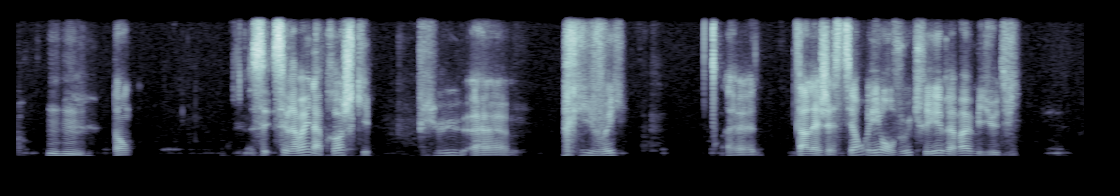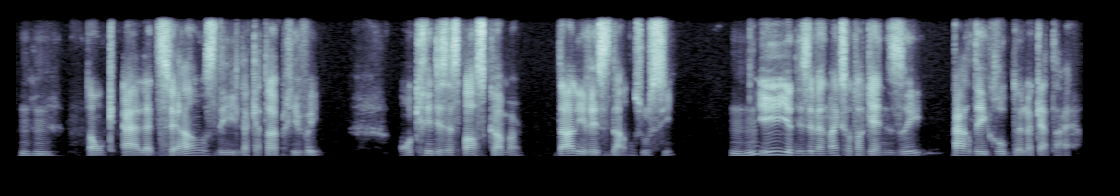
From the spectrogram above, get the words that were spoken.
là. Mhm. C'est c'est vraiment une approche qui est plus euh, privée euh, dans la gestion et on veut créer vraiment un milieu de vie. Mhm. Donc, à la différence des locataires privés, on crée des espaces communs dans les résidences aussi. Mhm. Et il y a des événements qui sont organisés par des groupes de locataires.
